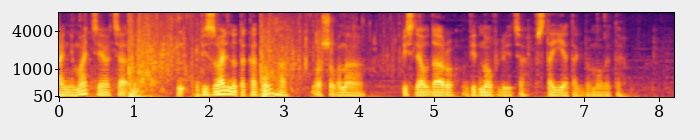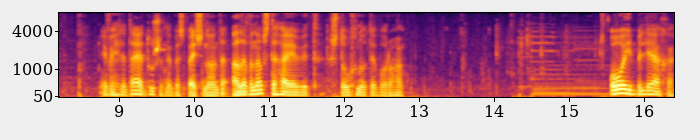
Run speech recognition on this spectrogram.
Анімація оця візуально така довга, ну, що вона після удару відновлюється, встає, так би мовити. І виглядає дуже небезпечно, але вона встигає відштовхнути ворога. Ой, бляха.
